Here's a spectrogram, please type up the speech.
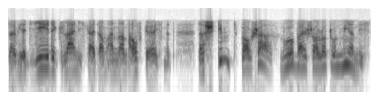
Da wird jede Kleinigkeit am anderen aufgerechnet. Das stimmt pauschal, nur bei Charlotte und mir nicht.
